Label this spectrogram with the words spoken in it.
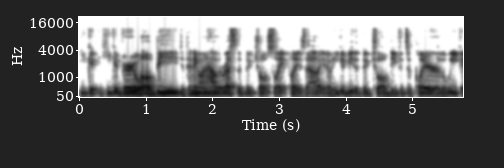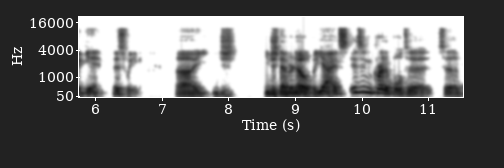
he could he could very well be, depending on how the rest of the Big 12 slate plays out, you know, he could be the Big 12 defensive player of the week again this week. Uh, you just you just never know. But yeah, it's it's incredible to to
